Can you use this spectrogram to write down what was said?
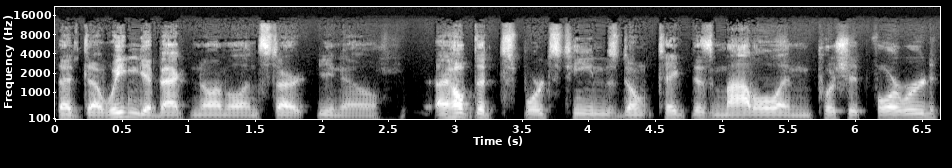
that uh, we can get back to normal and start, you know, I hope that sports teams don't take this model and push it forward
